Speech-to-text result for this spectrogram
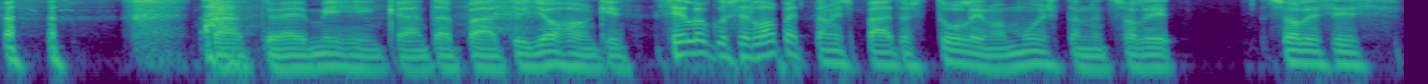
päätyy ei mihinkään tai päätyy johonkin. Silloin kun se lopettamispäätös tuli, mä muistan, että se oli, se oli siis,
